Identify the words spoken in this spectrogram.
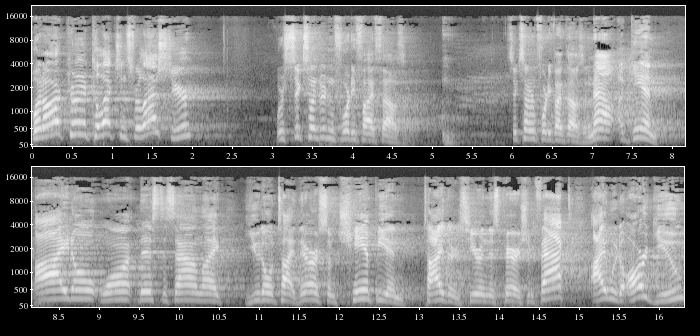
But our current collections for last year were 645,000. 645,000. Now, again, I don't want this to sound like you don't tithe. There are some champion tithers here in this parish. In fact, I would argue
